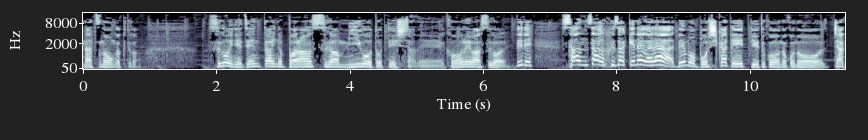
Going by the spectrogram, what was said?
夏の音楽とか。すごいね、全体のバランスが見事でしたね。これはすごい。でね、散々ふざけながら、でも母子家庭っていうところのこの若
